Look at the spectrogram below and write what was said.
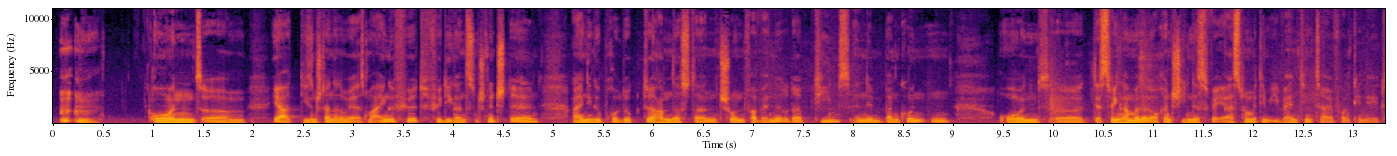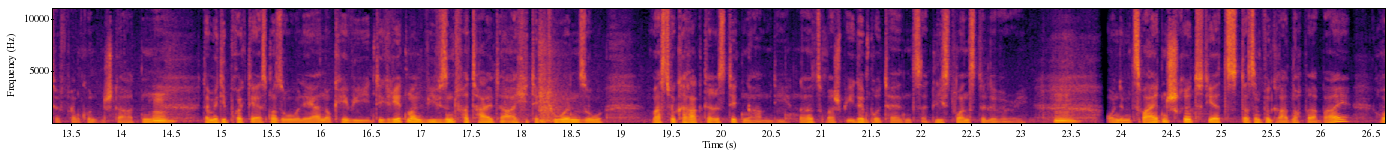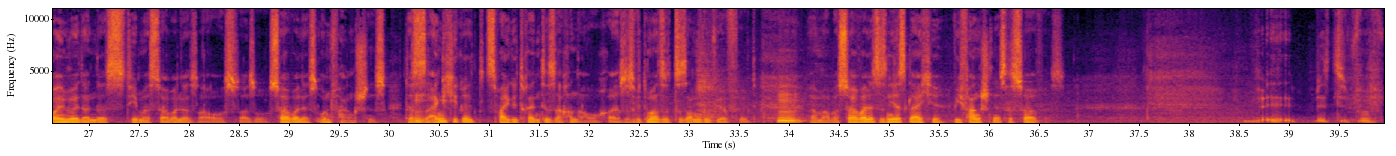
Und ähm, ja, diesen Standard haben wir erstmal eingeführt für die ganzen Schnittstellen. Einige Produkte haben das dann schon verwendet oder Teams in dem, beim Kunden. Und äh, deswegen haben wir dann auch entschieden, dass wir erstmal mit dem Eventing-Teil von Knative beim Kunden starten, mhm. damit die Projekte erstmal so lernen, okay, wie integriert man, wie sind verteilte Architekturen so, was für Charakteristiken haben die, ne? zum Beispiel Idempotenz, at least once delivery. Mhm. Und im zweiten Schritt jetzt, da sind wir gerade noch dabei, rollen wir dann das Thema Serverless aus, also Serverless und Functions. Das mhm. ist eigentlich zwei getrennte Sachen auch, also es wird immer so zusammengewürfelt. Mhm. Ähm, aber Serverless ist nicht das gleiche wie Function as a Service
